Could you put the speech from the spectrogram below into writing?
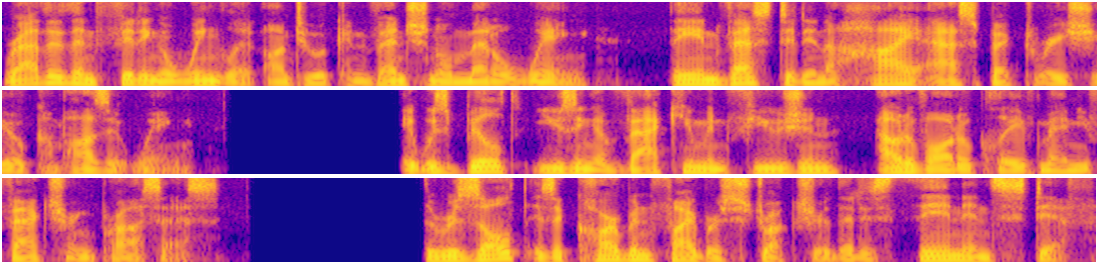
Rather than fitting a winglet onto a conventional metal wing, they invested in a high aspect ratio composite wing. It was built using a vacuum infusion out of autoclave manufacturing process. The result is a carbon fiber structure that is thin and stiff,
